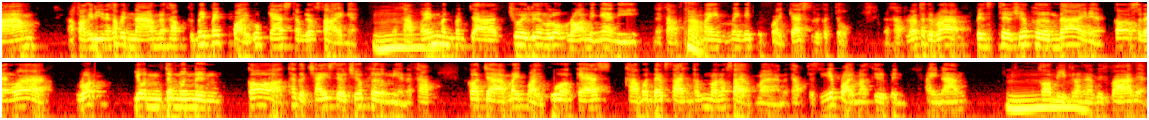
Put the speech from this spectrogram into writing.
น้ำ ฟังดีนะครับเป็นน้ำนะครับคือไม่ไม่ปล่อยพวกแก๊สคาร์บอนไดออกไซด์ไงนะครับเพราะฉะนั้นมันมันจะช่วยเรื่องโลกร้อนในแง่นี้นะครับไม่ไม่ไม่ปล่อยแก๊สเรือนกระจกนะครับแล้วถ้าเกิดว่าเป็นเซลล์เชื้อเพลิงได้เนี่ยก็แสดงว่ารถยนต์จำนวนหนึ่งก็ถ้าเกิดใช้เซลล์เชื้อเพลิงเนี่ยนะครับก็จะไม่ปล่อยพวกแก๊สคาร์บอนไดออกไซด์คาร์บอนมอนอกไซด์ออกมานะครับแต่สิ่งที่ปล่อยมาคือเป็นไอ้น้ำก็มีพลังงานไฟฟ้าเนี่ย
